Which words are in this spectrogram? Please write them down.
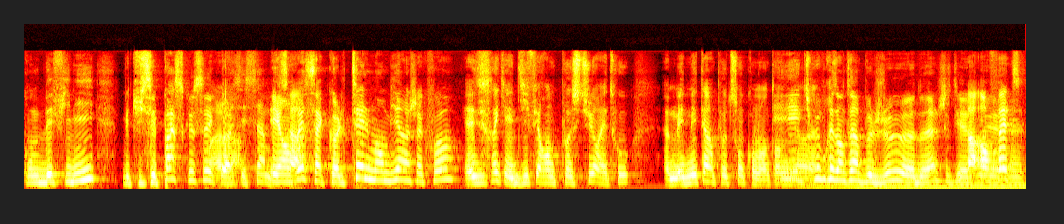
qu'on te définit, mais tu sais pas ce que c'est. Voilà. quoi. C'est ça, et en ça. vrai, ça colle tellement bien à chaque fois. Et c'est vrai qu'il y a différentes postures et tout. Euh, Mais mettez un peu de son qu'on l'entende Et bien. tu peux présenter un peu le jeu, euh, Donald Bah, en fait,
